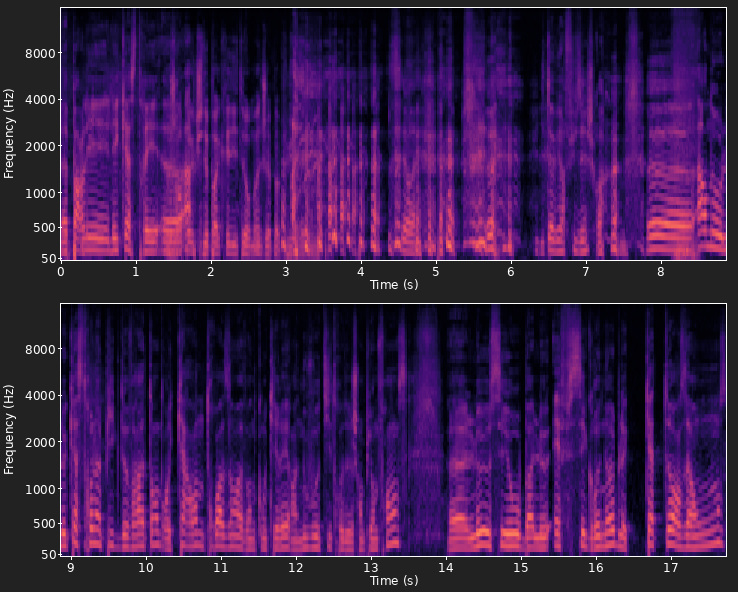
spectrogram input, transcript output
euh, par les, les castrés. Euh, je rappelle ah, que je n'étais pas accrédité au match, j'ai pas pu. c'est vrai. Il t'avait refusé, je crois. Euh, Arnaud, le Castre Olympique devra attendre 43 ans avant de conquérir un nouveau titre de champion de France. Euh, le CO bat le FC Grenoble 14 à 11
